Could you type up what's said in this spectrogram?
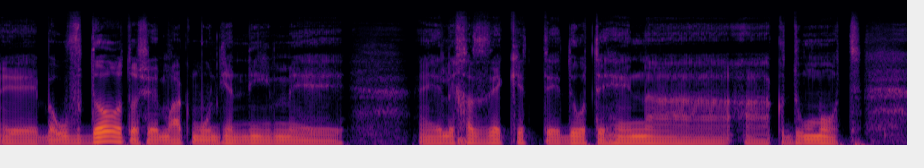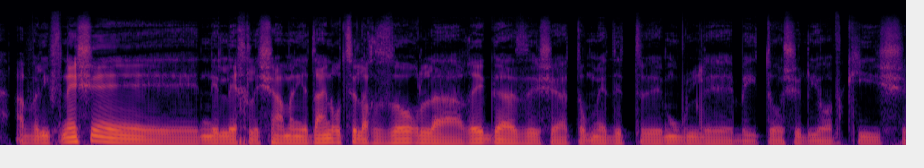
אה, בעובדות, או שהם רק מעוניינים אה, לחזק את אה, דעותיהן הקדומות. אבל לפני שנלך לשם, אני עדיין רוצה לחזור לרגע הזה שאת עומדת אה, מול ביתו של יואב קיש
